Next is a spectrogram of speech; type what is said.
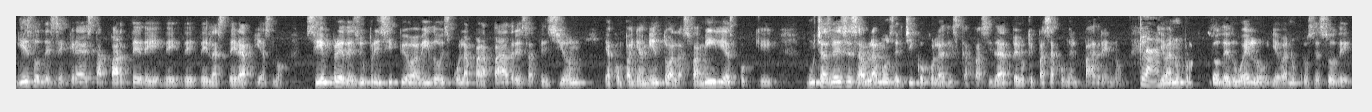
y es donde se crea esta parte de, las terapias, ¿no? Siempre desde un principio ha habido escuela para padres, atención y acompañamiento a las familias, porque muchas veces hablamos del chico con la discapacidad, pero ¿qué pasa con el padre, no? Llevan un proceso de duelo, llevan un proceso de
